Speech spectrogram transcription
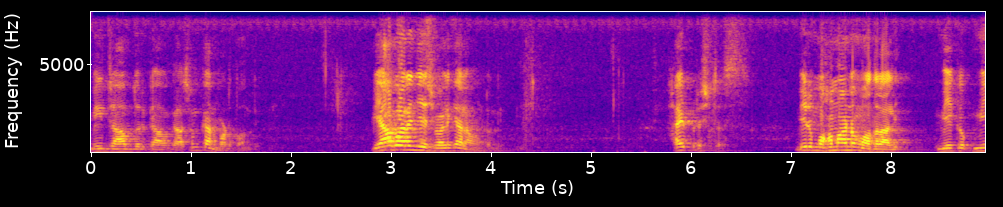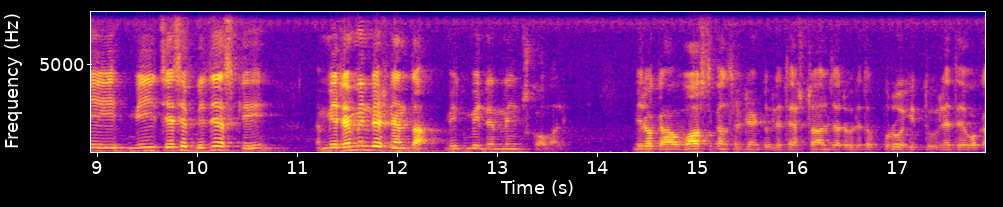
మీకు జాబ్ దొరికే అవకాశం కనబడుతుంది. వ్యాపారం చేసే వాళ్ళకి ఎలా ఉంటుంది? హై ప్రెస్టర్స్ మీరు మొహమాటం వదలాలి. మీకు మీ మీ చేసే బిజినెస్కి మీ రెమ్యునరేషన్ ఎంత? మీకు మీరు నిర్ణయించుకోవాలి. మీరు ఒక వాస్తు కన్సల్టెంట్ లేదా అస్ట్రాలజరు లేదా పురోహితు లేదా ఒక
